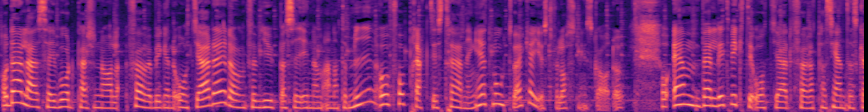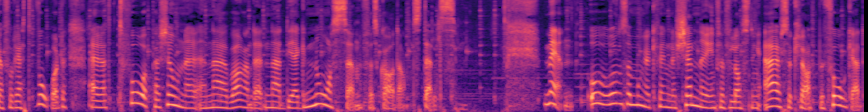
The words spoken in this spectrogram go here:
Och där lär sig vårdpersonal förebyggande åtgärder, de fördjupar sig inom anatomin och får praktisk träning i att motverka just förlossningsskador. Och en väldigt viktig åtgärd för att patienten ska få rätt vård är att två personer är närvarande när diagnosen för skadan ställs. Men oron som många kvinnor känner inför förlossning är såklart befogad.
